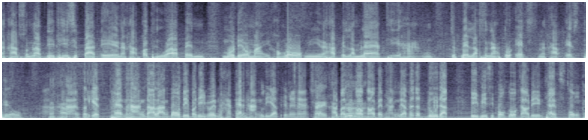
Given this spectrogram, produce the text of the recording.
นะครับสำหรับ DP18A นะครับก็ถือว่าเป็นโมเดลใหม่ของโลกนี้นะครับเป็นลำแรกที่หางจะเป็นลักษณะตัว X นะครับ X tail นะครับ หางสังเกตแผนหางด้านหลังปกติบางทีเป็นแผนหางเรียบใช่ไหมฮะใช่ครับมารุ่นเก่าๆเป็นหางเรียบถ้าเกิดดูจาก DP16 ตัวเก่าเนี่ยยังใช้ทรงแผ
